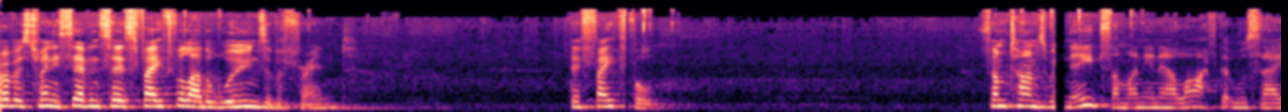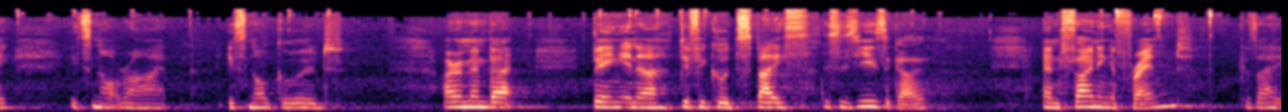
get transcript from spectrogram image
Proverbs 27 says, Faithful are the wounds of a friend. They're faithful. Sometimes we need someone in our life that will say, It's not right, it's not good. I remember being in a difficult space, this is years ago, and phoning a friend, because I,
